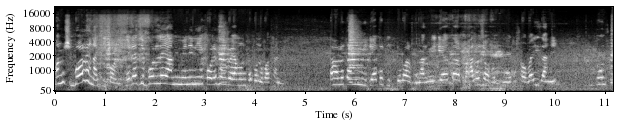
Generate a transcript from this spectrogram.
মানুষ বলে না কি করে? এটা যে বললেই আমি মেনে নিয়ে করে ফেলব এমন তো কোনো কথা নেই। তাহলে তো আমি মিডিয়াতে টিকতে পারব না। আর মিডিয়া মিডিয়াটা ভালো জগৎ না, এটা সবাই জানে। কিন্তু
